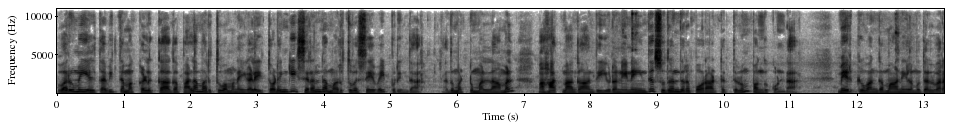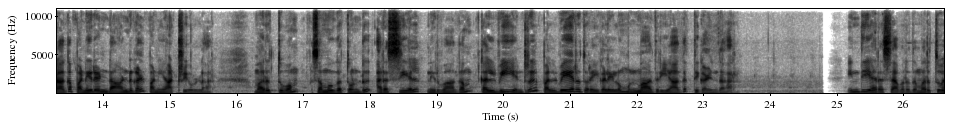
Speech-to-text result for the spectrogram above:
வறுமையில் தவித்த மக்களுக்காக பல மருத்துவமனைகளை தொடங்கி சிறந்த மருத்துவ சேவை புரிந்தார். அது மட்டுமல்லாமல் மகாத்மா காந்தியுடன் இணைந்து சுதந்திர போராட்டத்திலும் பங்கு கொண்டார். மேற்கு வங்க மாநில முதல்வராக பனிரெண்டு ஆண்டுகள் பணியாற்றியுள்ளார். மருத்துவம் சமூக தொண்டு அரசியல் நிர்வாகம் கல்வி என்று பல்வேறு துறைகளிலும் முன்மாதிரியாக திகழ்ந்தார். இந்திய அரசு அவரது மருத்துவ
